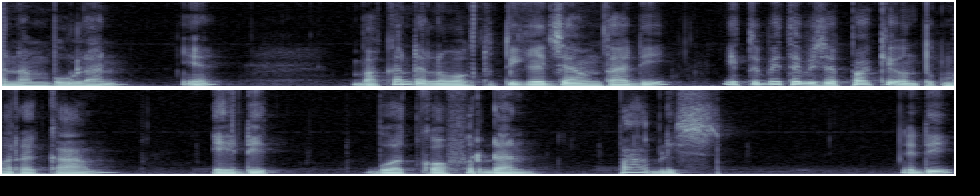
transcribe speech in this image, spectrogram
6 bulan ya. Bahkan dalam waktu 3 jam tadi itu beta bisa pakai untuk merekam edit buat cover dan publish. Jadi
